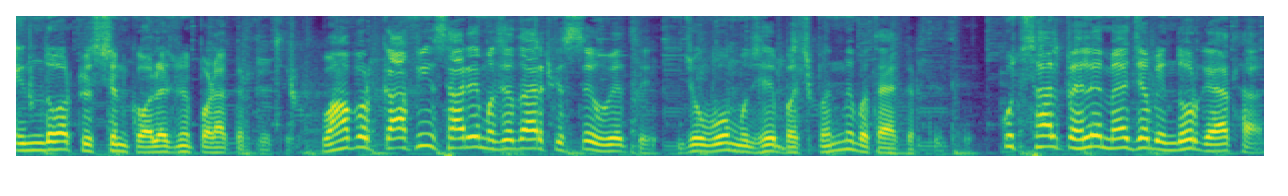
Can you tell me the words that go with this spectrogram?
इंदौर क्रिश्चियन कॉलेज में पढ़ा करते थे। वहाँ पर काफ़ी सारे मज़ेदार किस्से हुए थे जो वो मुझे बचपन में बताया करते थे। कुछ साल पहले मैं जब इंदौर गया था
